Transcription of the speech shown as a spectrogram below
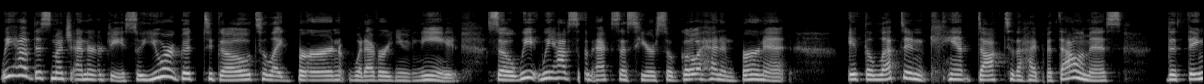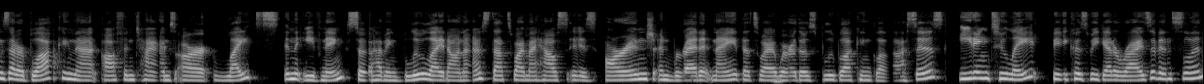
we have this much energy. So you are good to go to like burn whatever you need. So we we have some excess here. So go ahead and burn it. If the leptin can't dock to the hypothalamus, the things that are blocking that oftentimes are lights in the evening. So having blue light on us. That's why my house is orange and red at night. That's why I wear those blue blocking glasses. Eating too late because we get a rise of insulin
